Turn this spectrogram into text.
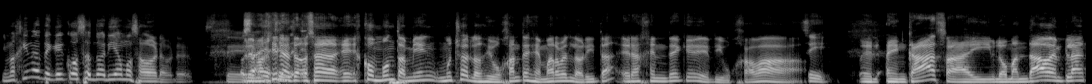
imagínate qué cosas no haríamos ahora, brother. Este, Pero sea, es que imagínate, o sea, es común también, muchos de los dibujantes de Marvel de ahorita era gente que dibujaba Sí. en casa y lo mandaba en plan,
